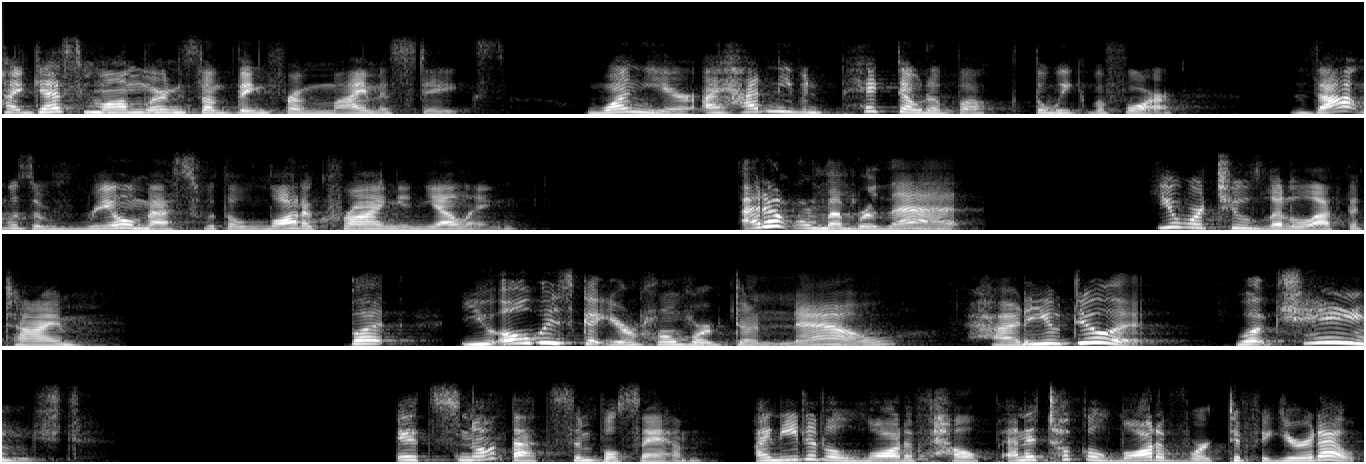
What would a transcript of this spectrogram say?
I guess mom learned something from my mistakes. One year, I hadn't even picked out a book the week before. That was a real mess with a lot of crying and yelling. I don't remember that. You were too little at the time. But you always get your homework done now. How do you do it? What changed? It's not that simple, Sam. I needed a lot of help, and it took a lot of work to figure it out.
